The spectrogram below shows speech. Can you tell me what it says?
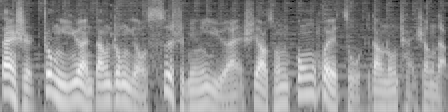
但是众议院当中有四十名议员是要从工会组织当中产生的。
